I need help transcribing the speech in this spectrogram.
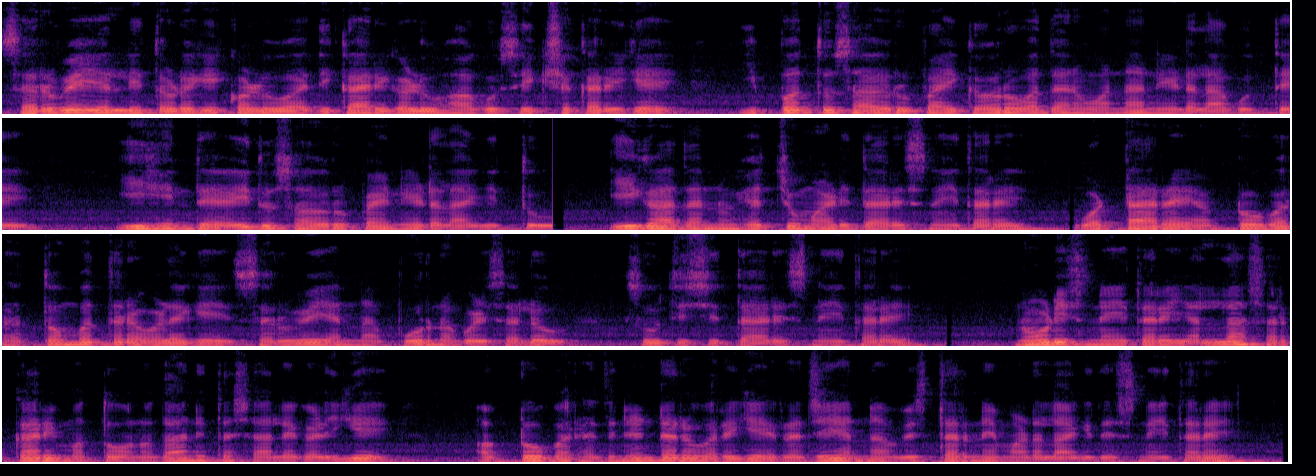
ಸರ್ವೆಯಲ್ಲಿ ತೊಡಗಿಕೊಳ್ಳುವ ಅಧಿಕಾರಿಗಳು ಹಾಗೂ ಶಿಕ್ಷಕರಿಗೆ ಇಪ್ಪತ್ತು ಸಾವಿರ ರೂಪಾಯಿ ಗೌರವಧನವನ್ನು ನೀಡಲಾಗುತ್ತೆ. ಈ ಹಿಂದೆ ಐದು ಸಾವಿರ ರೂಪಾಯಿ ನೀಡಲಾಗಿತ್ತು. ಈಗ ಅದನ್ನು ಹೆಚ್ಚು ಮಾಡಿದ್ದಾರೆ ಸ್ನೇಹಿತರೆ. ಒಟ್ಟಾರೆ ಅಕ್ಟೋಬರ್ ಹತ್ತೊಂಬತ್ತರ ಒಳಗೆ ಸರ್ವೆಯನ್ನು ಪೂರ್ಣಗೊಳಿಸಲು ಸೂಚಿಸಿದ್ದಾರೆ ಸ್ನೇಹಿತರೆ. ನೋಡಿ ಸ್ನೇಹಿತರೆ, ಎಲ್ಲ ಸರ್ಕಾರಿ ಮತ್ತು ಅನುದಾನಿತ ಶಾಲೆಗಳಿಗೆ ಅಕ್ಟೋಬರ್ ಹದಿನೆಂಟರವರೆಗೆ ರಜೆಯನ್ನು ವಿಸ್ತರಣೆ ಮಾಡಲಾಗಿದೆ ಸ್ನೇಹಿತರೆ.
